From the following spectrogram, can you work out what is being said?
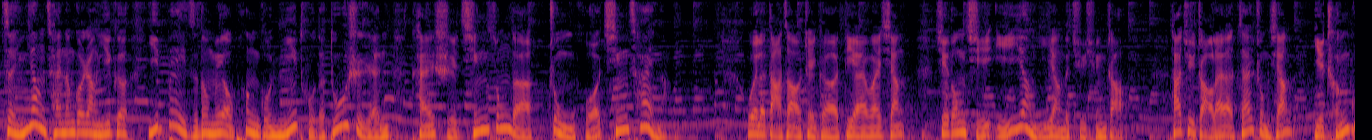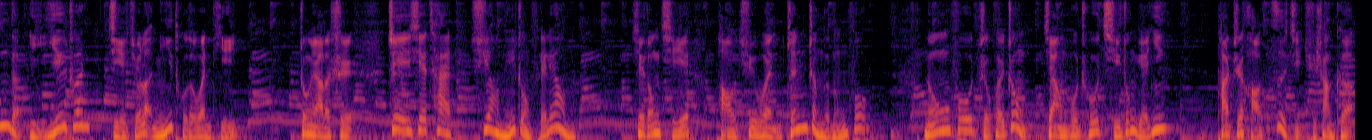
怎样才能够让一个一辈子都没有碰过泥土的都市人开始轻松的种活青菜呢？为了打造这个 DIY 箱，谢东奇一样一样的去寻找，他去找来了栽种箱，也成功的以椰砖解决了泥土的问题。重要的是，这些菜需要哪种肥料呢？谢东奇跑去问真正的农夫，农夫只会种，讲不出其中原因，他只好自己去上课。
